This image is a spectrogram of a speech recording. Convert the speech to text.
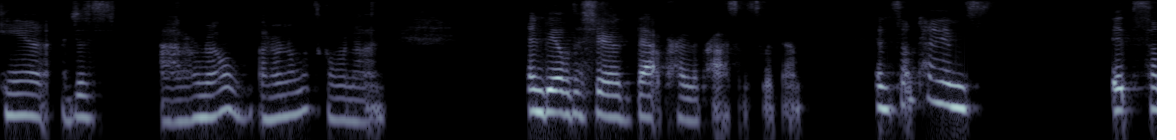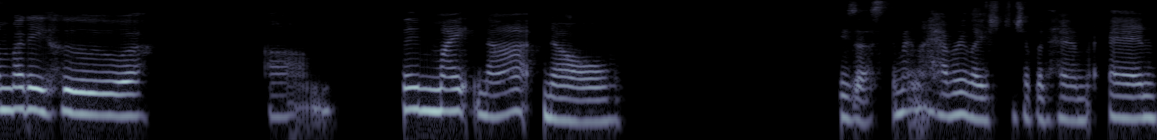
can't, I just, I don't know. I don't know what's going on. And be able to share that part of the process with them. And sometimes it's somebody who um, they might not know Jesus. They might not have a relationship with him. And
